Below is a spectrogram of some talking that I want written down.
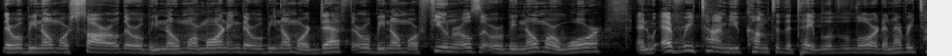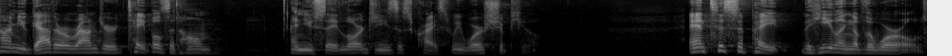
There will be no more sorrow. There will be no more mourning. There will be no more death. There will be no more funerals. There will be no more war. And every time you come to the table of the Lord and every time you gather around your tables at home and you say, Lord Jesus Christ, we worship you, anticipate the healing of the world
